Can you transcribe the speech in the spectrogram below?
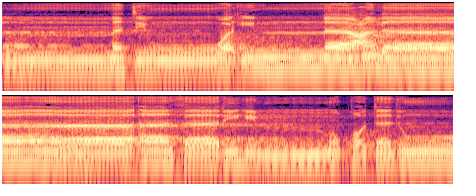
أمة وإنا على آثارهم مقتدون.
